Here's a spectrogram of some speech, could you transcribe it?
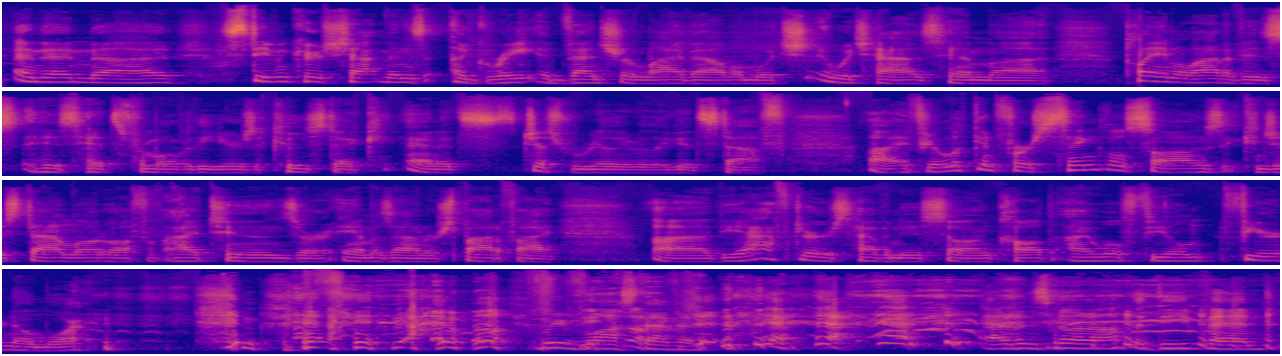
and then uh, Steven Curtis Chapman's A Great Adventure live album, which which has him uh, playing a lot of his his hits from over the years acoustic, and it's just really really good stuff. Uh, if you're looking for single songs that you can just download off of iTunes or Amazon or Spotify, uh, the Afters have a new song called "I Will Feel Fear No More." We've lost Evan. Evan's going off the deep end.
